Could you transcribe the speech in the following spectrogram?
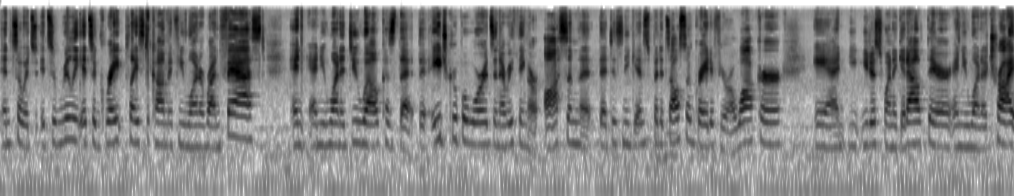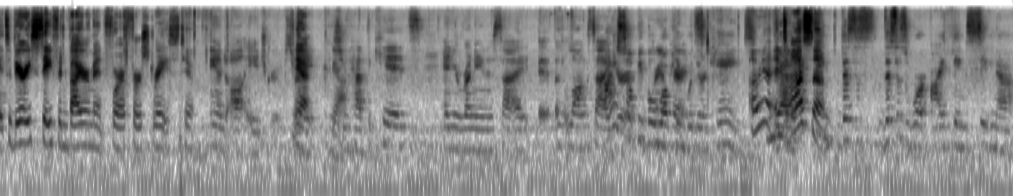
And so it's it's a really it's a great place to come if you want to run fast and, and you want to do well because the, the age group awards and everything are awesome that, that Disney gives. But it's also great if you're a walker and you, you just want to get out there and you want to try. It's a very safe environment for a first race too. and all age groups, right? Because Yeah. you have the kids and you're running aside uh, alongside I your saw people walking with their canes. Oh, yeah, it's And awesome. This is this is where I think Cigna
